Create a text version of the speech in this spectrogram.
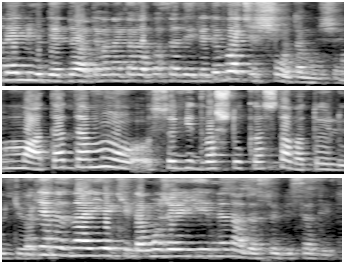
треба люди дати, вона казала посадити. Ти бачиш, що там уже? Ма, та дамо собі два штуки остав, а то й люди. Так я не знаю, які там, може її не треба собі садити.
